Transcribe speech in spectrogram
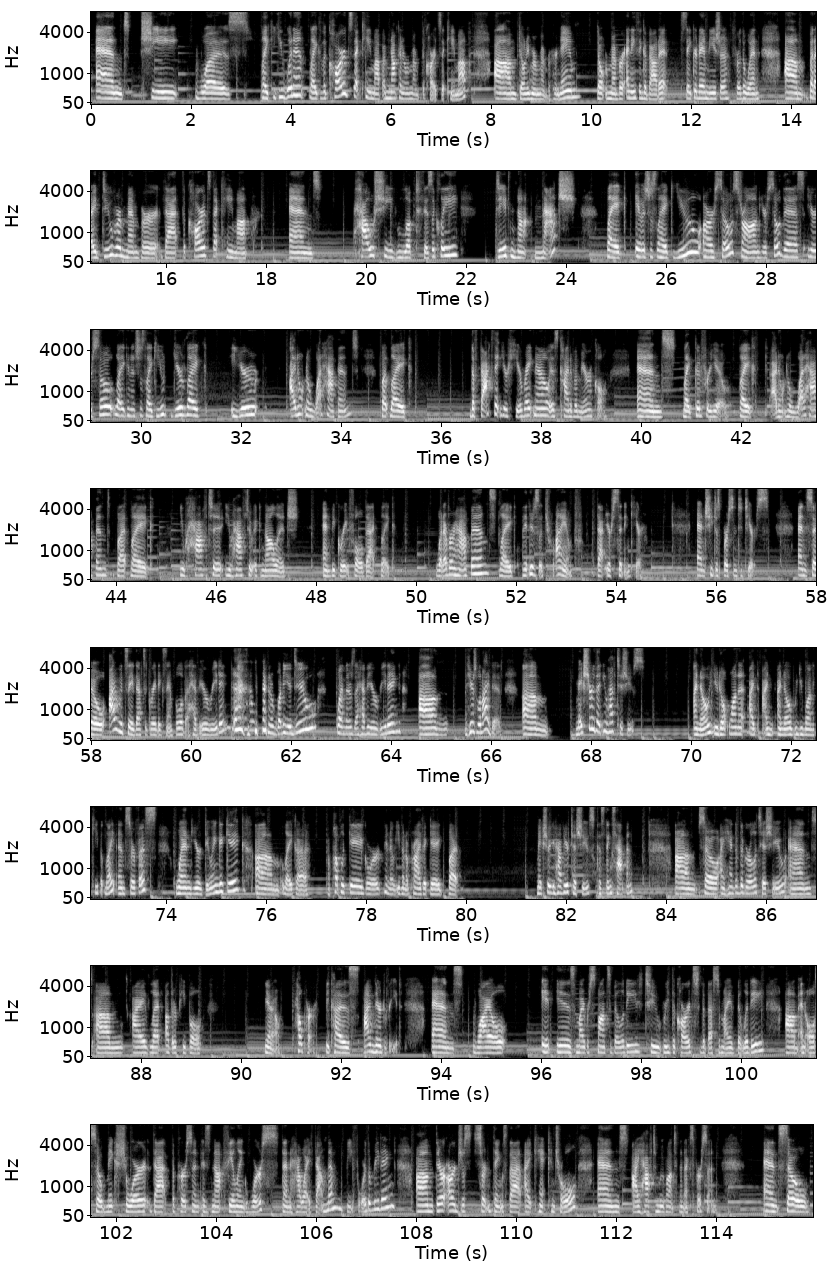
and she was like you wouldn't like the cards that came up i'm not going to remember the cards that came up um don't even remember her name don't remember anything about it sacred amnesia for the win um but i do remember that the cards that came up and how she looked physically did not match. Like it was just like you are so strong you're so this you're so like and it's just like you you're like you're I don't know what happened, but like the fact that you're here right now is kind of a miracle. And like, good for you. Like, I don't know what happened, but like, you have to, you have to acknowledge and be grateful that like, whatever happened, like, it is a triumph that you're sitting here. And she just burst into tears. And so I would say that's a great example of a heavier reading. what do you do? When there's a heavier reading, um, here's what I did. Um, make sure that you have tissues. I know you don't want to. I, I I know you want to keep it light and surface when you're doing a gig, um, like a a public gig or you know even a private gig. But make sure you have your tissues because things happen. Um, so I handed the girl a tissue and um, I let other people, you know, help her because I'm there to read. And while it is my responsibility to read the cards to the best of my ability um, and also make sure that the person is not feeling worse than how I found them before the reading. Um, there are just certain things that I can't control, and I have to move on to the next person. And so,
